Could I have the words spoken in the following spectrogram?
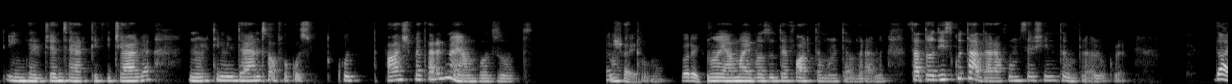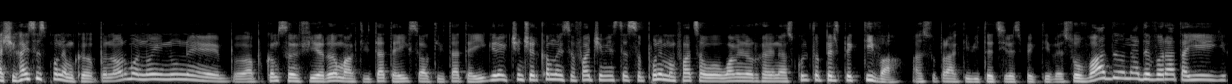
inteligenței artificiale, în ultimii doi ani s-au făcut cu pași pe care noi am văzut. Așa nu știu, e, corect. Noi am mai văzut de foarte multă vreme. S-a tot discutat, dar acum se și întâmplă lucruri. Da, și hai să spunem că, până la urmă, noi nu ne apucăm să înfierăm activitatea X sau activitatea Y, ce încercăm noi să facem este să punem în fața oamenilor care ne ascultă perspectiva asupra activității respective, să o vadă în adevărata ei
